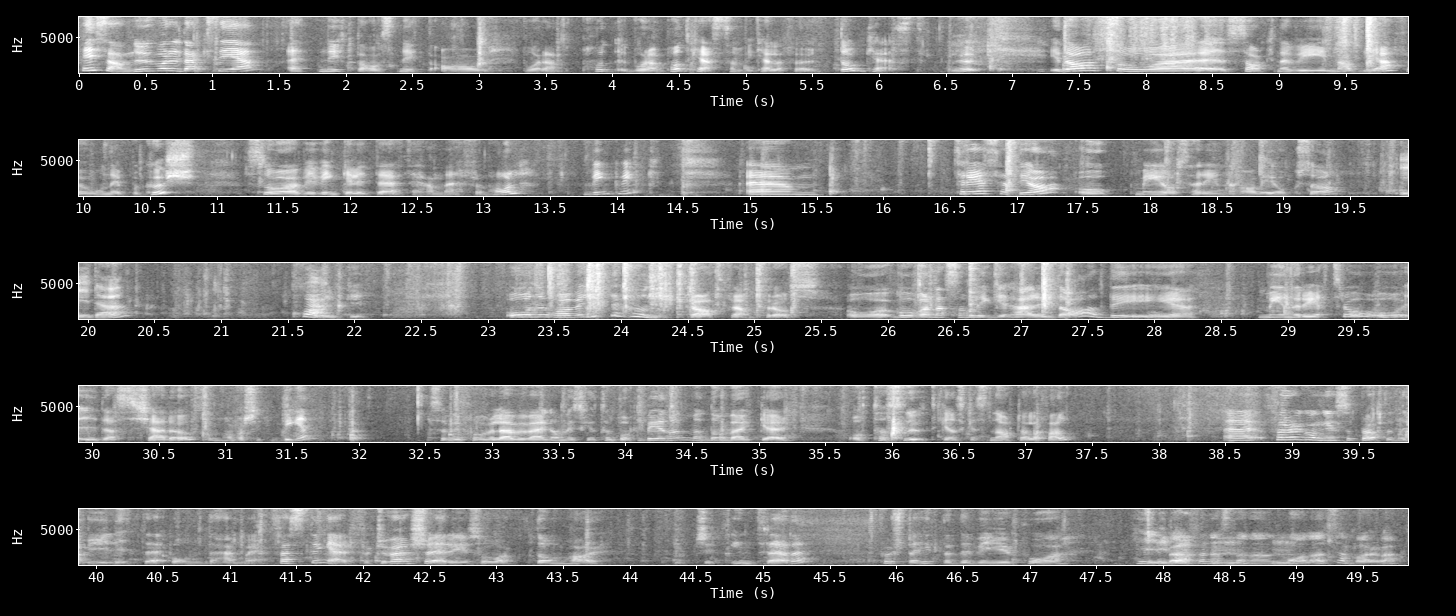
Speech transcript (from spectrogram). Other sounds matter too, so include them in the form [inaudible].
Hejsan, nu var det dags igen. Ett nytt avsnitt av våran, pod våran podcast som vi kallar för Dogcast. Eller hur? Idag så eh, saknar vi Nadja för hon är på kurs. Så vi vinkar lite till henne från håll. Vink vink. Um, Therese heter jag och med oss här inne har vi också Ida. Och Anki. Och nu har vi lite hundprat framför oss. Och vovarna som ligger här idag det är min Retro och Idas Shadow som har varsitt ben. Så vi får väl överväga om vi ska ta bort benen men de verkar att ta slut ganska snart i alla fall. Eh, förra gången så pratade vi ju lite om det här med fästingar för tyvärr så är det ju så att de har gjort sitt inträde. Första hittade vi ju på Hiba för nästan Mm, en mm. månad sedan var det va?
